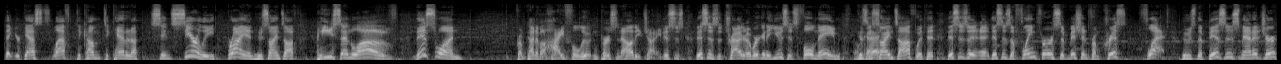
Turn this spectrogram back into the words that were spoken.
that your guests left to come to Canada. Sincerely, Brian, who signs off, peace and love. This one from kind of a highfalutin personality, Johnny. This is this is a tragedy. We're going to use his full name because Okay. he signs off with it. This is a this is a flamethrower submission from Chris Flett, who's the business manager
